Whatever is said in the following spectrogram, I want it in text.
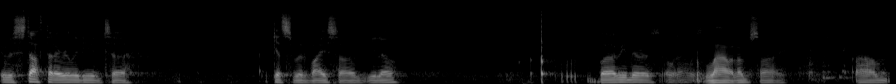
it was stuff that I really needed to get some advice on, you know. But I mean, there was oh that was loud. I'm sorry. Um,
